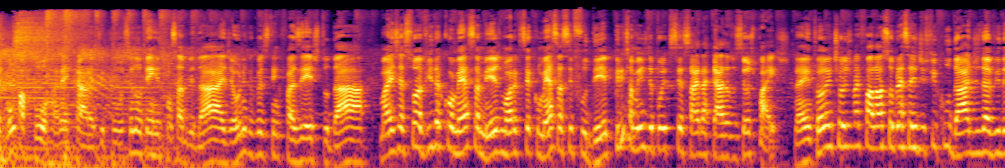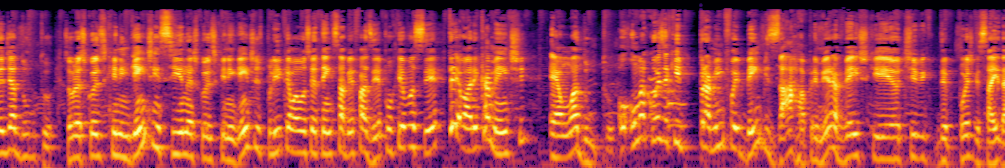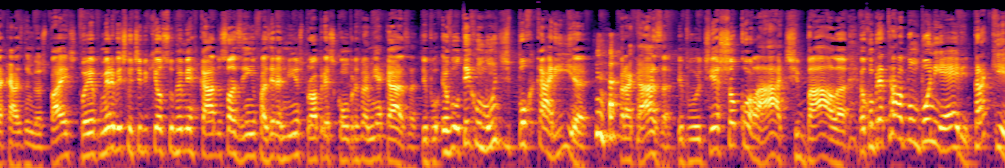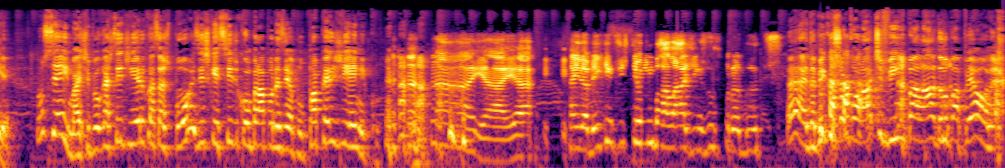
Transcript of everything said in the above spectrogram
é bom pra porra, né, cara? Tipo, você não tem responsabilidade, a única coisa que você tem que fazer é estudar, mas a sua vida começa mesmo a hora que você começa a se fuder, principalmente depois que você sai da casa dos seus pais, né? Então a gente hoje vai falar sobre essas dificuldades da vida de adulto, sobre as coisas que ninguém te ensina, as coisas que ninguém te explica, mas você tem que saber fazer porque você, teoricamente, é um adulto. Uma coisa que pra mim foi bem bizarra, a primeira vez que eu tive, depois que saí da casa dos meus pais, foi a primeira vez que eu tive que ir ao supermercado sozinho fazer as minhas próprias compras pra minha casa. Tipo, eu voltei com um monte de porcaria pra casa. Tipo, tinha chocolate, bala. Eu comprei até uma bomboniere. Pra quê? Não sei, mas tipo, eu gastei dinheiro com essas porras e esqueci de comprar, por exemplo, papel higiênico. Ai, ai, ai. Ainda bem que existiam embalagens nos produtos. É, ainda bem que o chocolate vinha embalado no papel, né?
